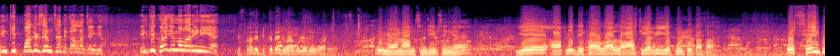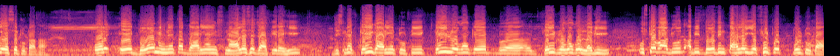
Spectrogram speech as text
इनकी पॉकेट से उनसे निकालना चाहिए। इनकी कोई जिम्मेवारी नहीं है। इस तरह से दिक्कतें जो है वो लोगों को आ रही हैं? जी मेरा नाम संजीव सिंह है। ये आपने देखा होगा लास्ट ईयर भी ये पुल टूटा था। और सेम प्लेस से टूटा था। और एक दो महीने तक गाड़ियाँ इस नाले से जाती रही जिसमें कई गाड़ियाँ टूटी कई लोगों के कई लोगों को लगी। उसके बावजूद अभी दो दिन पहले ये फिर पुल टूटा।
